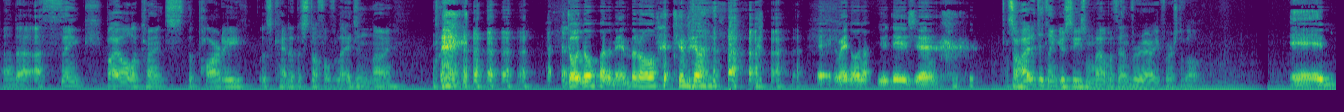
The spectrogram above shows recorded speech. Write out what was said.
And uh, I think, by all accounts, the party was kind of the stuff of legend now. I don't know if I remember all of it, to be honest. it went on a few days, yeah. So, how did you think your season went with Inveraray, first of all? Um,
